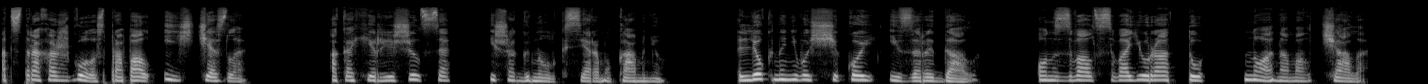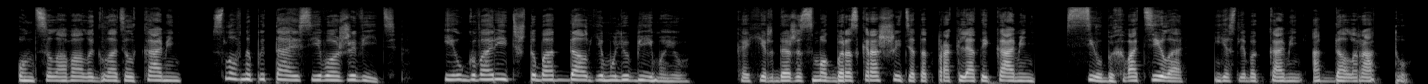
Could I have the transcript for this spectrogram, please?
От страха аж голос пропал и исчезла. А Кахир решился и шагнул к серому камню. Лег на него щекой и зарыдал. Он звал свою Ратту, но она молчала. Он целовал и гладил камень, словно пытаясь его оживить, и уговорить, чтобы отдал ему любимую. Кахир даже смог бы раскрошить этот проклятый камень, сил бы хватило, если бы камень отдал Ратту.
